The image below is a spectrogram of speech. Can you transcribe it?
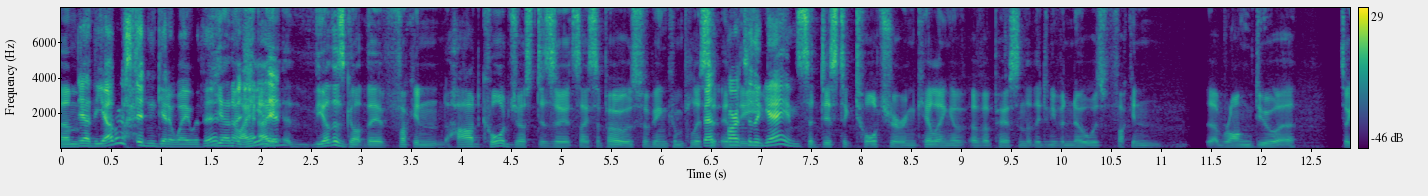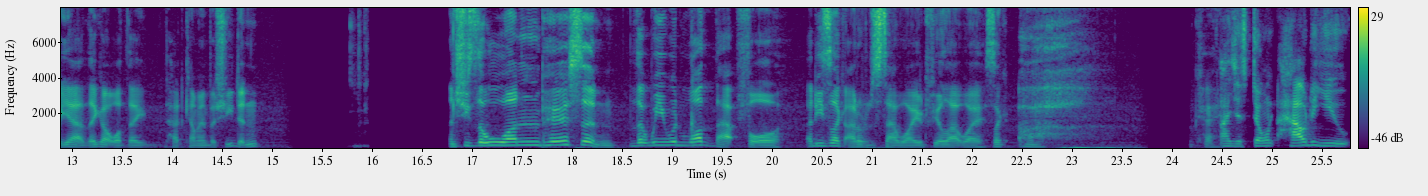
Um, Yeah, the others didn't get away with it. yeah, no, but she I, I, did. the others got their fucking hardcore just desserts, I suppose, for being complicit Best in parts the, of the game. sadistic torture and killing of, of a person that they didn't even know was fucking a wrongdoer. So yeah, they got what they had coming, but she didn't. And she's the one person that we would want that for. And he's like, I don't understand why you'd feel that way. It's like, oh, okay. I just don't. How do you?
